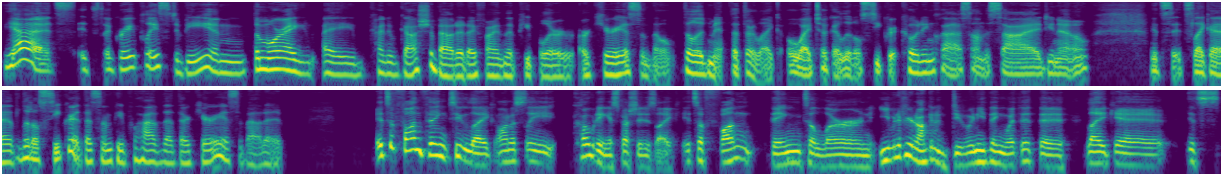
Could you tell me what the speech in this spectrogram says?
yeah it's it's a great place to be and the more i i kind of gush about it i find that people are are curious and they'll they'll admit that they're like oh i took a little secret coding class on the side you know? It's it's like a little secret that some people have that they're curious about it it's a fun thing too like honestly coding especially is like it's a fun thing to learn even if you're not going to do anything with it the like uh, it's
